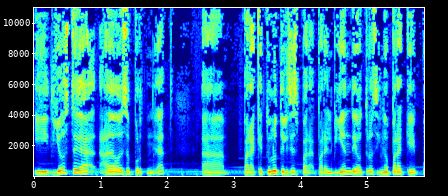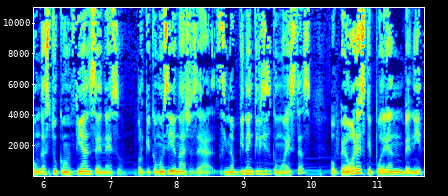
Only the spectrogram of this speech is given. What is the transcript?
y Dios te ha, ha dado esa oportunidad ah, para que tú lo utilices para, para el bien de otros y no para que pongas tu confianza en eso. Porque como dice Jonash, o sea, si no vienen crisis como estas, o peores que podrían venir,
